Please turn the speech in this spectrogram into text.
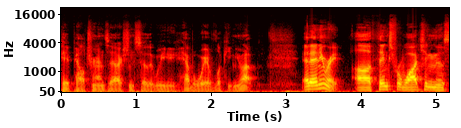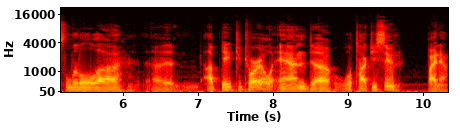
PayPal transaction so that we have a way of looking you up. At any rate, uh, thanks for watching this little uh, uh, update tutorial, and uh, we'll talk to you soon. Bye now.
